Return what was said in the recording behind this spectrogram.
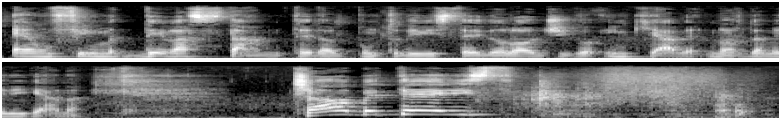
è un film devastante dal punto di vista ideologico in chiave nordamericana. Ciao Bad! Thank you.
